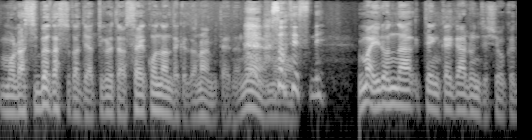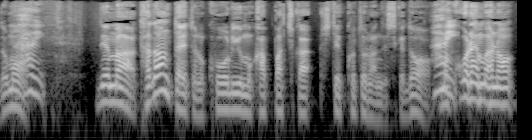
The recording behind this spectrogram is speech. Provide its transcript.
もうラスベガスとかでやってくれたら最高なんだけどなみたいなね もそうですね。まあいろんな展開があるんでしょうけども、はい。でまあ他団体との交流も活発化していくことなんですけど、はい。まあ、これもあの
